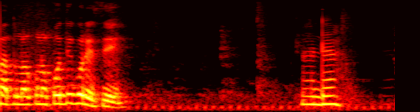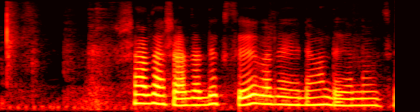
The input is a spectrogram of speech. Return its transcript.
না তোমার কোনো ক্ষতি করেছে? এটা সাদা সাদা দেখছে বাদে এটা আমার দেখে নামছে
